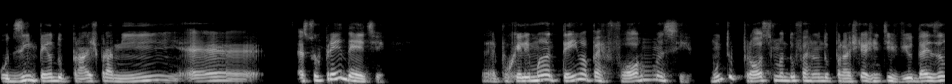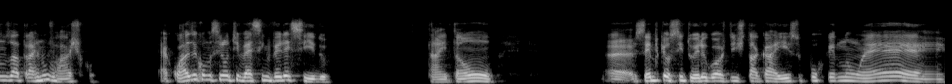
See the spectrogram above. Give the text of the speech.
o desempenho do Praz, para mim, é, é surpreendente. É porque ele mantém uma performance muito próxima do Fernando Praz que a gente viu 10 anos atrás no Vasco. É quase como se não tivesse envelhecido. Tá? Então, é, sempre que eu cito ele, eu gosto de destacar isso, porque não é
